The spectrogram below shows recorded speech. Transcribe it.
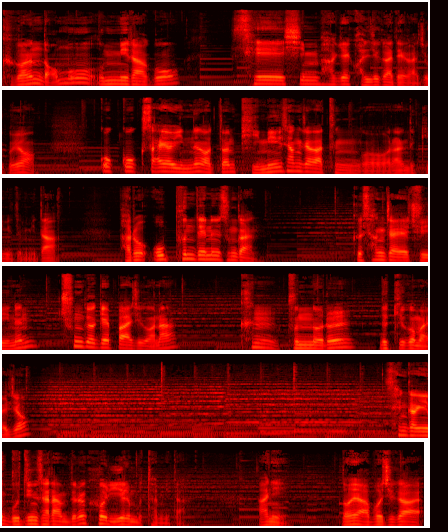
그거는 너무 은밀하고 세심하게 관리가 돼 가지고요. 꼭꼭 쌓여 있는 어떤 비밀 상자 같은 거라는 느낌이 듭니다. 바로 오픈되는 순간 그 상자의 주인은 충격에 빠지거나 큰 분노를 느끼고 말죠. 생각이 무딘 사람들은 그걸 이해를 못 합니다. 아니, 너의 아버지가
